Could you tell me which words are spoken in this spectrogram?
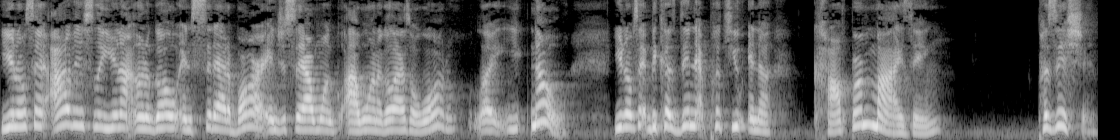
you know what I'm saying? Obviously, you're not to go and sit at a bar and just say I want I want a glass of water. Like you, no. You know what I'm saying? Because then that puts you in a compromising position.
